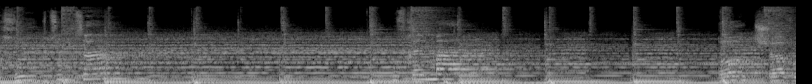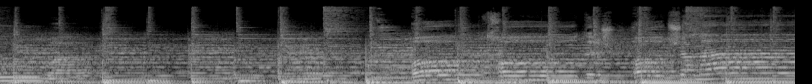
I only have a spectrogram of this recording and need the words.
החוג צומצם מה עוד שבוע עוד חודש, עוד שנה.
